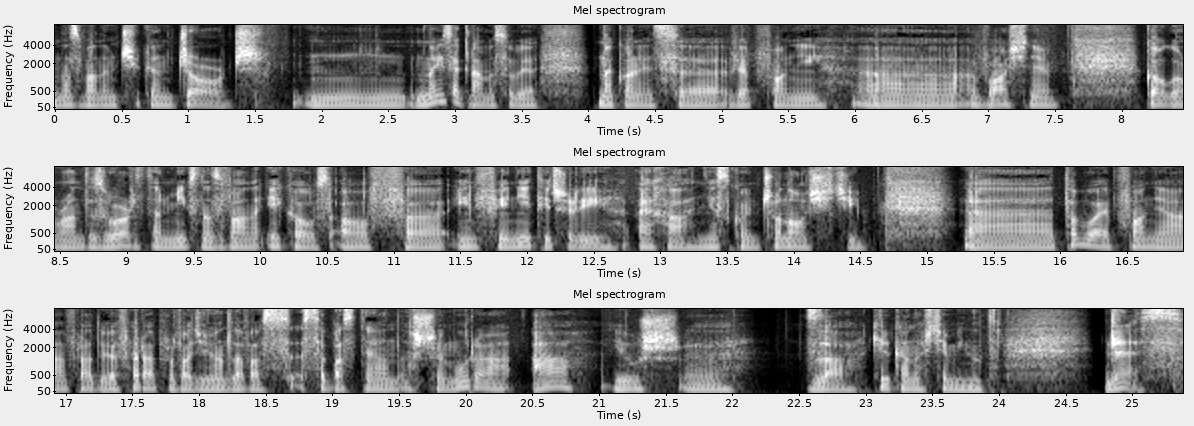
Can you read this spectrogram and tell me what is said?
nazwanym Chicken George. Mm, no i zagramy sobie na koniec w Japonii właśnie Go Go Round This World, ten mix nazwany Echoes of Infinity, czyli echa nieskończoności. E, to była Japonia w Radiu Efera. Prowadził ją dla Was Sebastian Szymura, a już e, za kilkanaście minut jazz.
